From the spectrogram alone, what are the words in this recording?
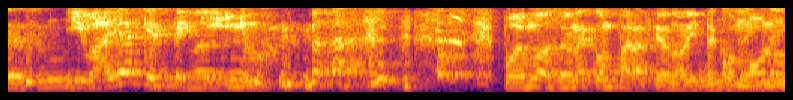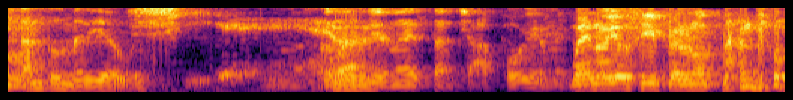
Es un... Y vaya que pequeño. Podemos hacer una comparación ahorita Uno con y güey. tantos medía, güey. Nadie tan chapo, obviamente. Bueno, yo sí, pero no tantos.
